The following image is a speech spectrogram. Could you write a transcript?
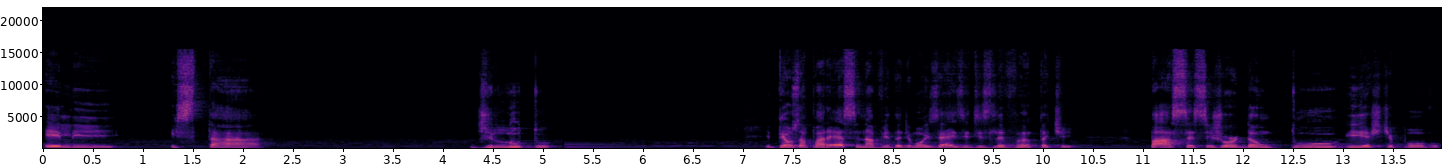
ele está de luto e Deus aparece na vida de Moisés e diz: Levanta-te, passa esse Jordão, tu e este povo,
